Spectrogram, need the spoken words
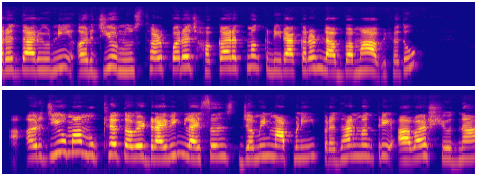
અરજદારોની અરજીઓનું સ્થળ પર જ હકારાત્મક નિરાકરણ લાવવામાં આવ્યું હતું. આ અરજીઓમાં મુખ્યત્વે ડ્રાઇવિંગ લાયસન્સ જમીન માપણી, પ્રધાનમંત્રી આવાસ યોજના,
